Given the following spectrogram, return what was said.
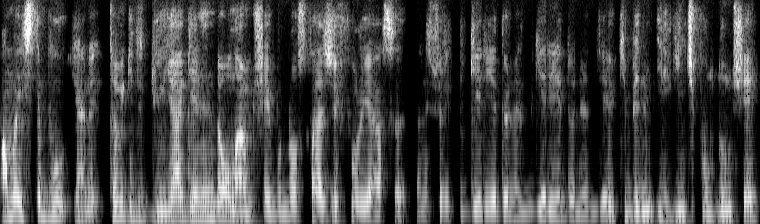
ama işte bu yani tabii ki de dünya genelinde olan bir şey bu nostalji furyası. Hani sürekli geriye dönelim, geriye dönelim diye ki benim ilginç bulduğum şey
